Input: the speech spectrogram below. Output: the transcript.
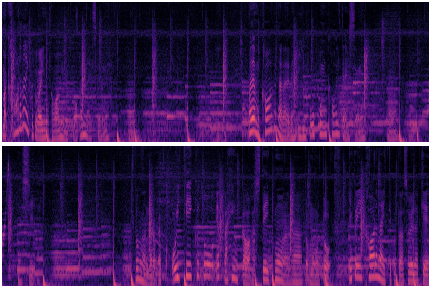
まあ、変わらないことがいいのか悪いのか分かんないですけどね、うん。まあ、でも変わるならねいい方向に変わりたいですよね、うん、だしどうなんだろう。やっぱ置いていくとやっぱ変化はしていくものだなと思うと逆に変わらないってことはそれだけ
